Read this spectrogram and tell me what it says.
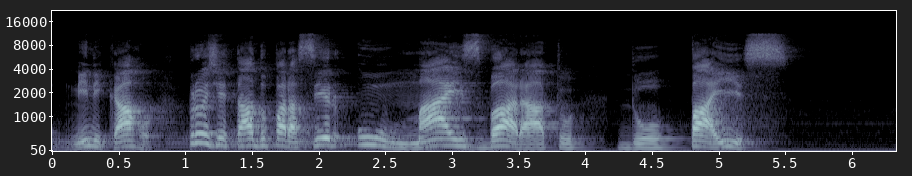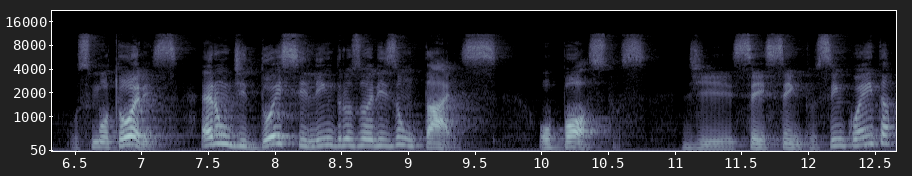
Um mini carro projetado para ser o mais barato do país. Os motores eram de dois cilindros horizontais, opostos, de 650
